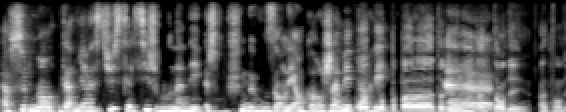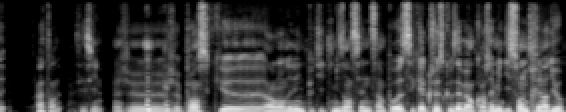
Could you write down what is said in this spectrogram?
Absolument. Dernière astuce, celle-ci, je, je, ne vous en ai encore jamais parlé. attendez, attendez. Attendez, Cécile, je, pense qu'à un moment donné, une petite mise en scène s'impose. C'est quelque chose que vous avez encore jamais dit sur Nutri Radio?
